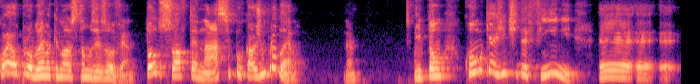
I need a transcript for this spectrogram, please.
qual é o problema que nós estamos resolvendo? Todo software nasce por causa de um problema. Né? Então, como que a gente define é, é, é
